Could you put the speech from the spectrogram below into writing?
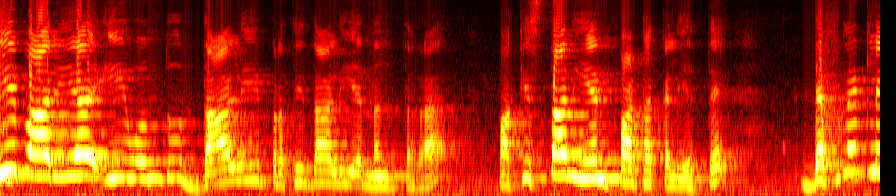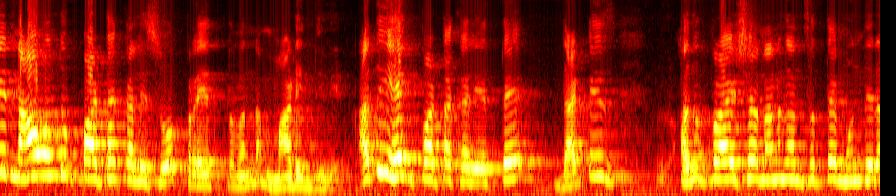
ಈ ಬಾರಿಯ ಈ ಒಂದು ದಾಳಿ ಪ್ರತಿದಾಳಿಯ ನಂತರ ಪಾಕಿಸ್ತಾನ್ ಏನು ಪಾಠ ಕಲಿಯುತ್ತೆ? ಡೆಫಿನೆಟ್ಲಿ ನಾವೊಂದು ಪಾಠ ಕಲಿಸುವ ಪ್ರಯತ್ನವನ್ನು ಮಾಡಿದ್ದೀವಿ. ಅದು ಹೇಗೆ ಪಾಠ ಕಲಿಯುತ್ತೆ? ದಟ್ ಈಸ್ ಅದು ಪ್ರಾಯಶಃ ನನಗನ್ಸುತ್ತೆ ಮುಂದಿನ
